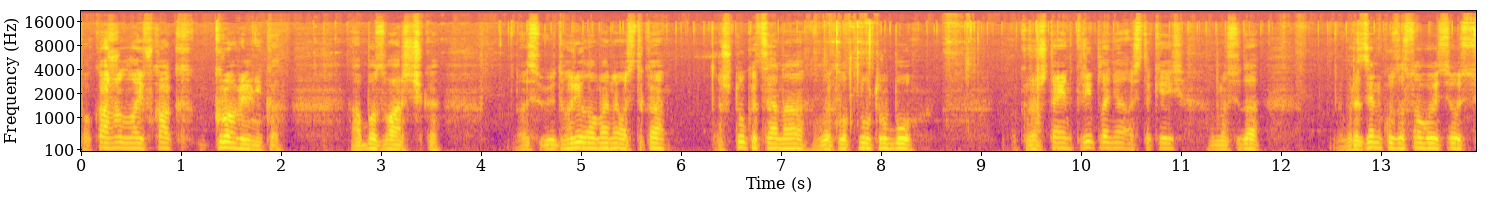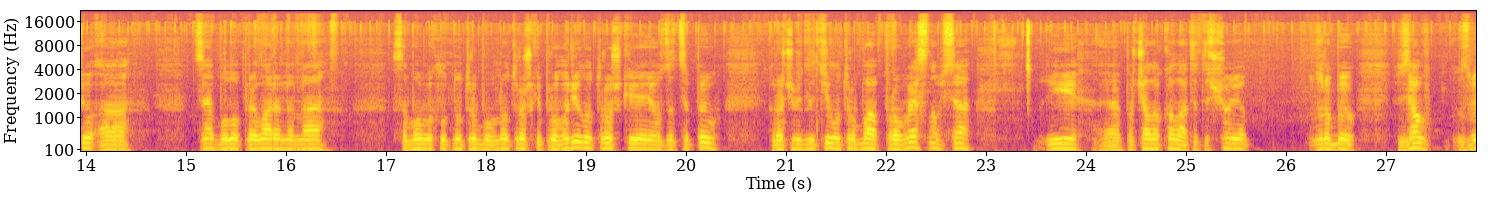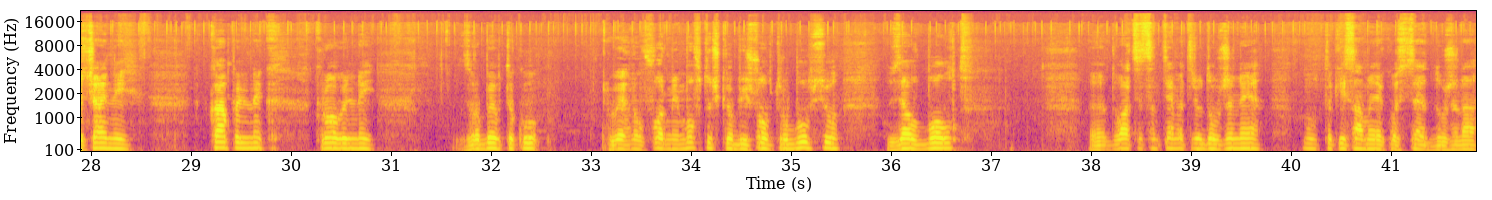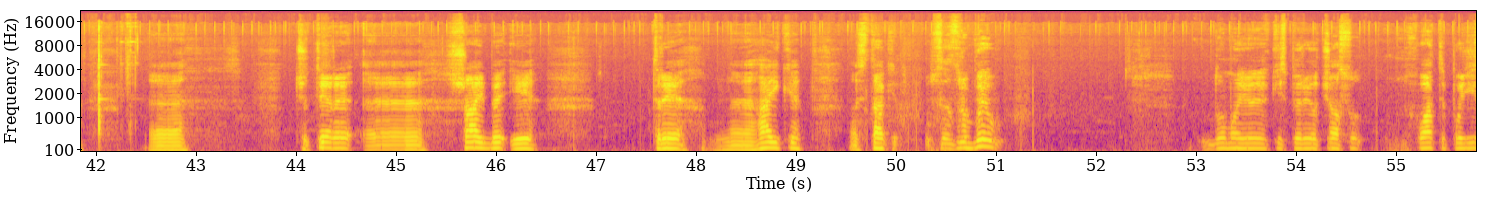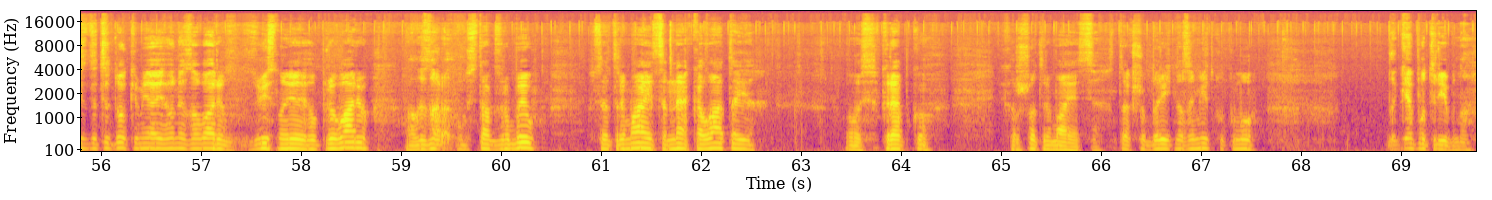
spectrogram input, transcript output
Покажу лайфхак кровельника або зварщика. Ось відгоріла в мене ось така штука, це на вихлопну трубу. Кронштейн кріплення ось такий. Воно сюди в резинку засовується ось цю, а це було приварено на саму вихлопну трубу. Воно трошки прогоріло, трошки я його зацепив. Коротше, відлетіла труба, провисла вся і е, почало калатити. Що я зробив? Взяв звичайний капельник кровельний, зробив таку, вигнав в формі муфточки, обійшов трубу всю, взяв болт е, 20 см довжини, ну такий самий, як ось це довжина. Е, 4 е, шайби і 3 е, гайки. Ось так все зробив. Думаю, якийсь період часу хватить поїздити, доки я його не заварю. Звісно, я його приварю, але зараз ось так зробив. Все тримається, не калатає. Ось крепко, хорошо тримається. Так що беріть на замітку, кому таке потрібно.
